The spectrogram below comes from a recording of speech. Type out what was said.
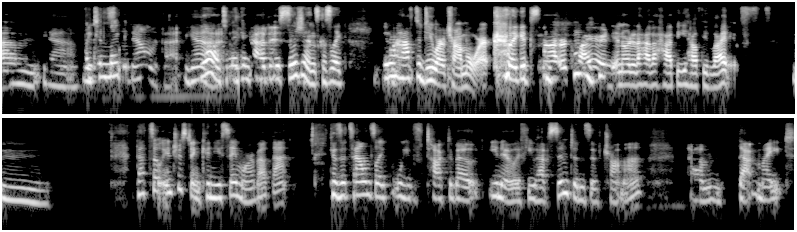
um, Mhm. yeah we can make- down with that yeah, yeah to make Yeah, decisions because like you don't have to do our trauma work like it's not required in order to have a happy healthy life Mm. That's so interesting. Can you say more about that? because it sounds like we've talked about you know if you have symptoms of trauma um, that might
